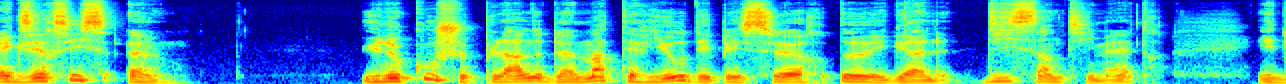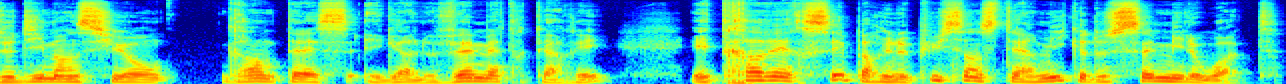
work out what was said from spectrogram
Exercice 1. Une couche plane d'un matériau d'épaisseur E égale 10 cm et de dimension grand S égale 20 m2 est traversée par une puissance thermique de 5000 watts.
